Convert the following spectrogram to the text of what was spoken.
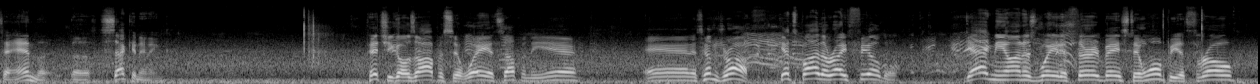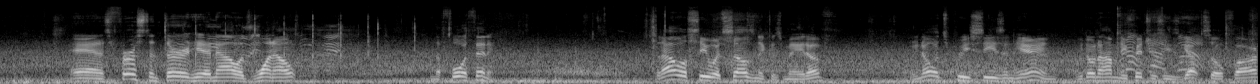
to end the, the second inning. Pitch, he goes opposite way. It's up in the air. And it's going to drop. Gets by the right fielder. Gagne on his way to third base. There won't be a throw. And it's first and third here now with one out in the fourth inning. So now we'll see what Selznick is made of. We know it's preseason here, and we don't know how many pitches he's got so far.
